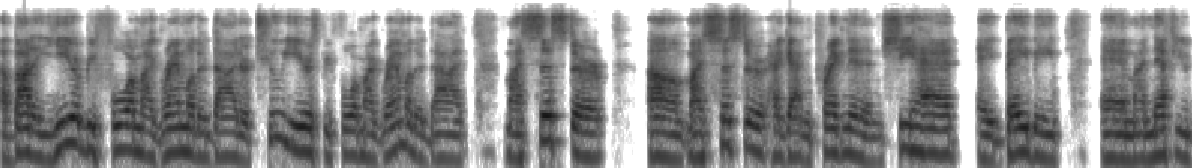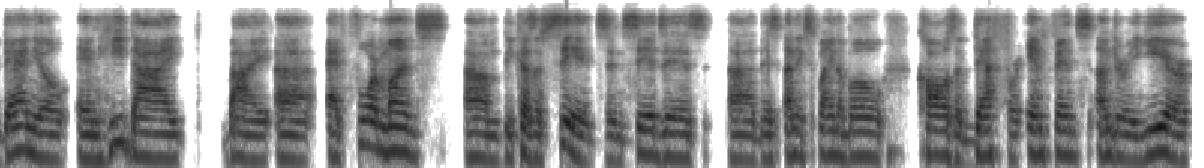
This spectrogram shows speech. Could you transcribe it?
about a year before my grandmother died, or two years before my grandmother died, my sister, um, my sister had gotten pregnant and she had a baby, and my nephew Daniel, and he died by uh, at four months um, because of SIDS, and SIDS is uh, this unexplainable cause of death for infants under a year,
